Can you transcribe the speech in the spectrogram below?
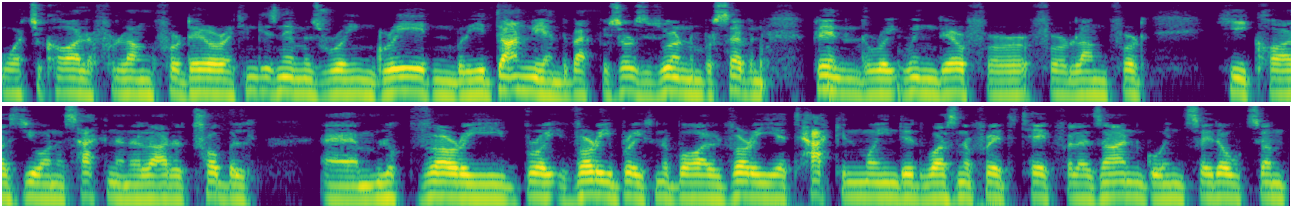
what you call it for Longford there. I think his name is Ryan Graydon, but he had Donnelly on the back of his jersey. He was wearing number seven, playing on the right wing there for, for Longford. He caused Jonas in a lot of trouble. Um, looked very bright, very bright in the ball, very attacking minded, wasn't afraid to take fellas on, go inside out some.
